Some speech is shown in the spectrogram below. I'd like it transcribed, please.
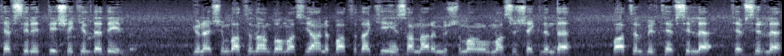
tefsir ettiği şekilde değil. Güneşin batıdan doğması yani batıdaki insanların Müslüman olması şeklinde batıl bir tefsirle tefsirle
